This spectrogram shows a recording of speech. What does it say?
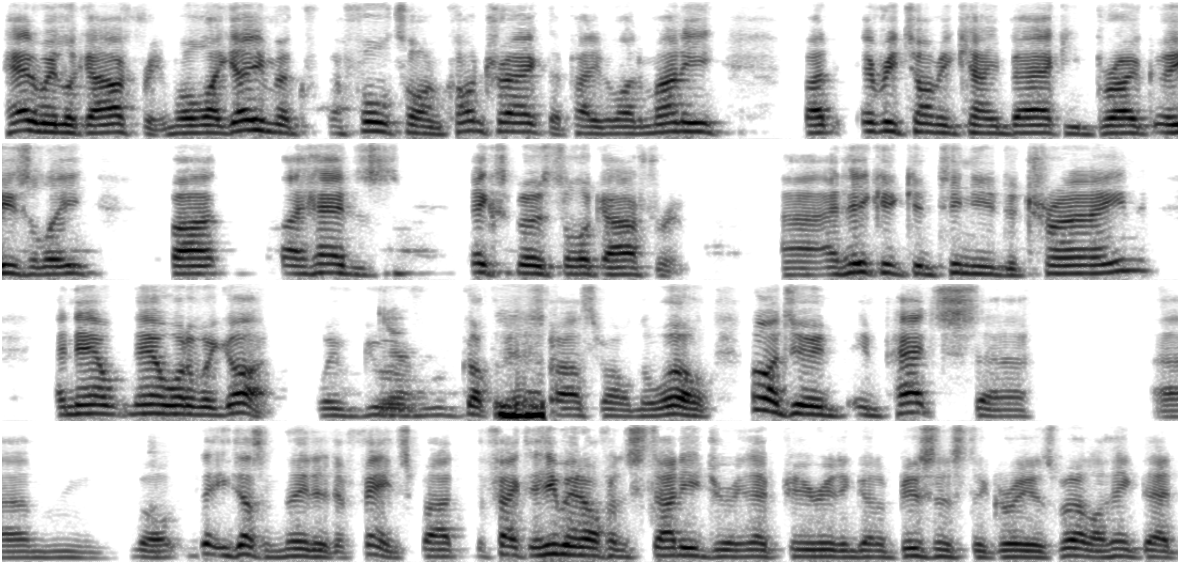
how do we look after him? Well, they gave him a, a full time contract. They paid him a lot of money, but every time he came back, he broke easily. But they had experts to look after him, uh, and he could continue to train. And now, now what have we got? We've, yeah. we've got the best fast bowler in the world. I do in, in Pat's uh, um, well, he doesn't need a defence, but the fact that he went off and studied during that period and got a business degree as well, I think that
